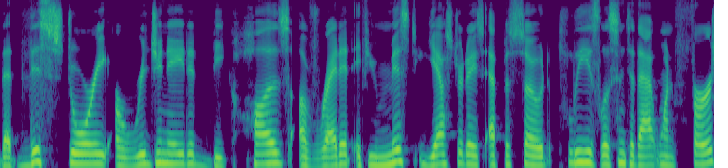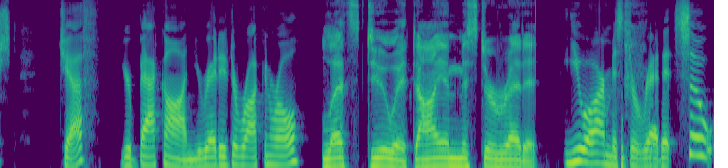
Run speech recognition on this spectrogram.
that this story originated because of Reddit. If you missed yesterday's episode, please listen to that one first. Jeff, you're back on. You ready to rock and roll? Let's do it. I am Mr. Reddit. You are Mr. Reddit. So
